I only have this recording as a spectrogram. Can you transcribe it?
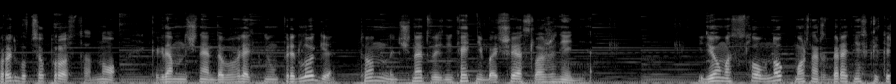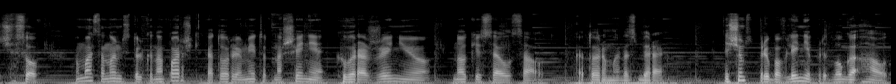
Вроде бы все просто, но когда мы начинаем добавлять к нему предлоги, то начинают возникать небольшие осложнения. Идиома со словом knock можно разбирать несколько часов, но мы остановимся только на парочке, которые имеют отношение к выражению knock yourselves out, который мы разбираем. Начнем с прибавления предлога out.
